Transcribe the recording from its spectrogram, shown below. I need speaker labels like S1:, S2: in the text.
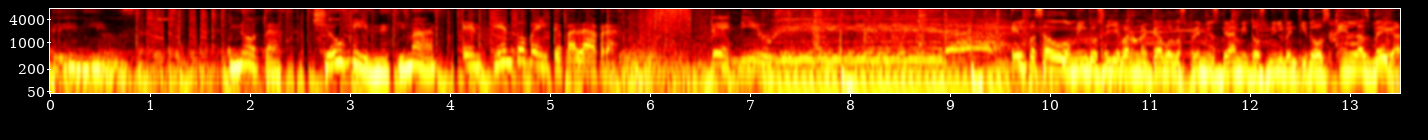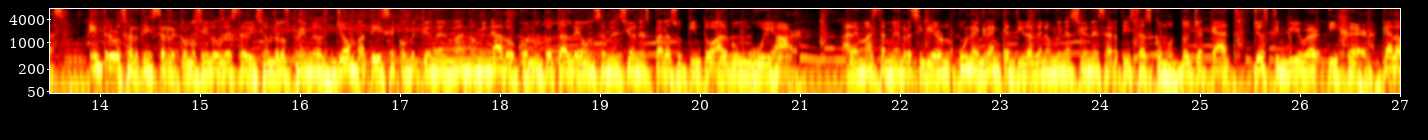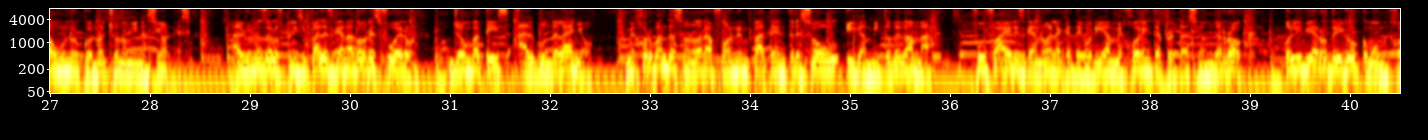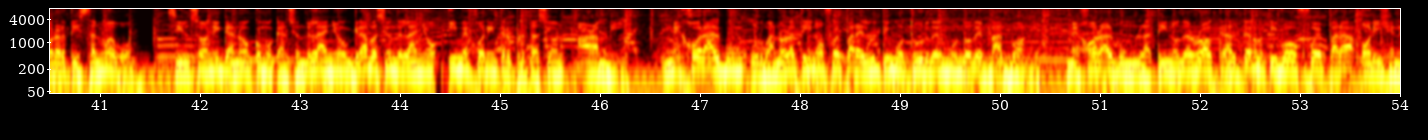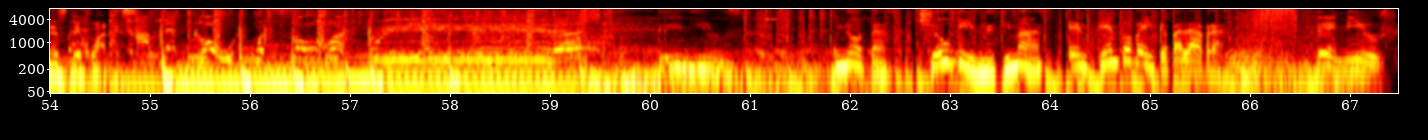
S1: T-News. Notas, show business y más en 120 palabras. T-News.
S2: El pasado domingo se llevaron a cabo los premios Grammy 2022 en Las Vegas. Entre los artistas reconocidos de esta edición de los premios, John Batiste se convirtió en el más nominado, con un total de 11 menciones para su quinto álbum We Are. Además, también recibieron una gran cantidad de nominaciones artistas como Doja Cat, Justin Bieber y Her, cada uno con 8 nominaciones. Algunos de los principales ganadores fueron John Batiste, Álbum del Año. Mejor banda sonora fue un empate entre Soul y Gambito de Dama. Foo Fighters ganó en la categoría Mejor Interpretación de Rock. Olivia Rodrigo como Mejor Artista Nuevo. Seal Sonic ganó como Canción del Año, Grabación del Año y Mejor Interpretación RB. Mejor álbum urbano latino fue para el último tour del mundo de Bad Bunny. Mejor álbum latino de rock alternativo fue para Orígenes de Juanes.
S1: Notas, show business y más en 120 palabras. T-News.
